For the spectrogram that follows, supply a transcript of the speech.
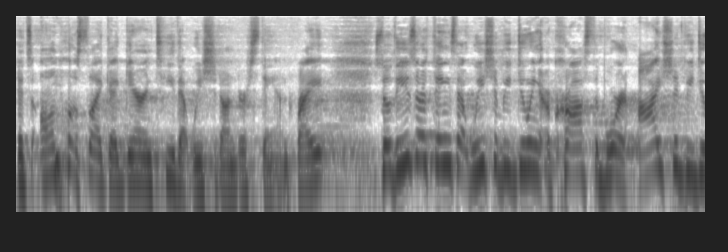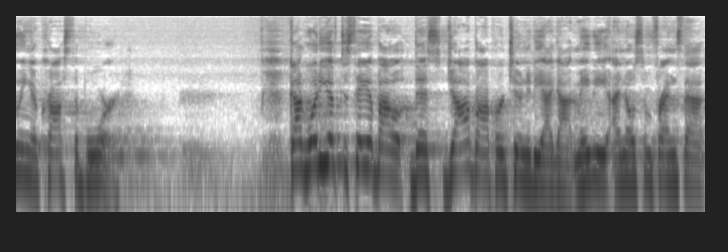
It's almost like a guarantee that we should understand, right? So these are things that we should be doing across the board. I should be doing across the board. God, what do you have to say about this job opportunity I got? Maybe I know some friends that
